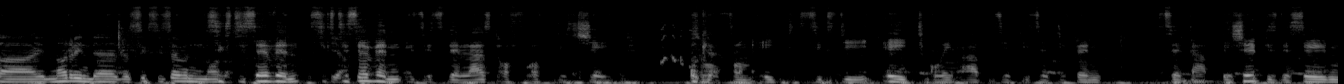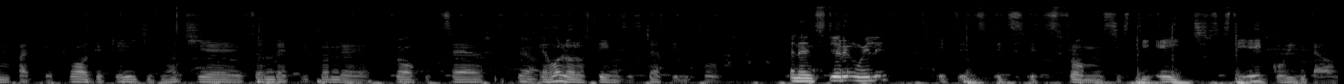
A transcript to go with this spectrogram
uh, not in the the 67 model. 67, 67 it's, it's the last of, of this shape. Okay. So from 868 going up, it's a, it's a different setup. The shape is the same, but the clock, the gauge is not here. It's on the it's on the clock itself. Yeah. A whole lot of things is just improved. And then steering wheel. It's it's it's it's from 68, 68 going down.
